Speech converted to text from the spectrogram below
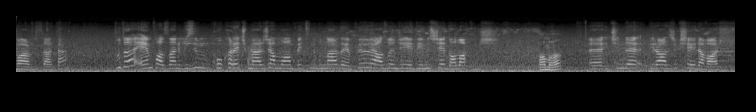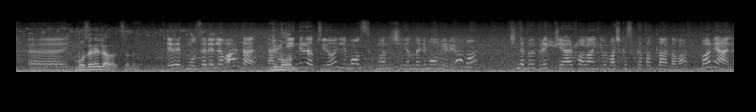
varmış zaten. Bu da en fazla hani bizim kokoreç mercan muhabbetini bunlar da yapıyor ve az önce yediğimiz şey dalakmış. Ama E, içinde birazcık şey de var. E, mozzarella vardı sanırım. evet mozzarella var da yani Limon. peynir atıyor. Limon sıkman için yanına limon veriyor ama içinde böbrek, ciğer falan gibi başka sakatatlar da var. Var yani.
